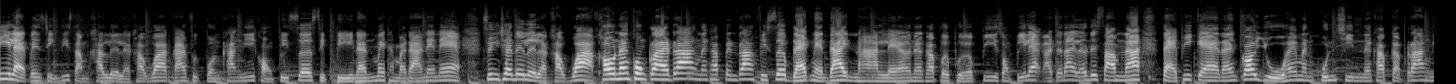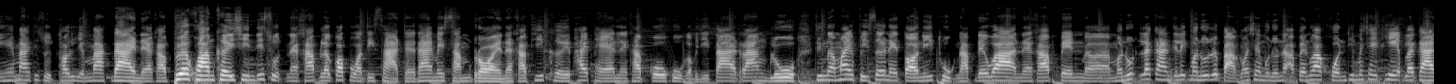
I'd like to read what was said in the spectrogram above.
นี่แหละเป็นสิ่งที่สำคัญเลยแหละครับว่าการฝึกฝนครั้งนี้ของฟิเซอร์ 10 ปีนั้นไม่ธรรมดาแน่ๆซึ่งเชื่อได้เลยแหละครับว่าเขานั้นคงกลายร่างนะครับเป็นร่างฟิเซอร์แบล็กเนี่ยได้นานแล้วนะครับเผื่อๆปี 2 ปีแรกอาจจะได้แล้วด้วยซ้ำนะ แต่พี่แกนั้นก็อยู่ให้มันคุ้นชินนะครับกับร่างนี้ให้มากที่สุดเท่าที่จะมากได้นะครับเพื่อความเคยชินที่สุดนะครับแล้วก็ประวัติศาสตร์จะได้ไม่ซ้ำรอยนะครับที่เคยพ่ายแพ้นะครับโกคูกับเบจิต้าร่างบลูจึงทำให้ฟรีเซอร์ในตอนนี้ถูกนับได้ว่านะครับเป็นมนุษย์และการจะเรียกมนุษย์หรือเปล่าก็ไม่ใช่มนุษย์นะเอาเป็นว่าคนที่ไม่ใช่เทพละกัน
